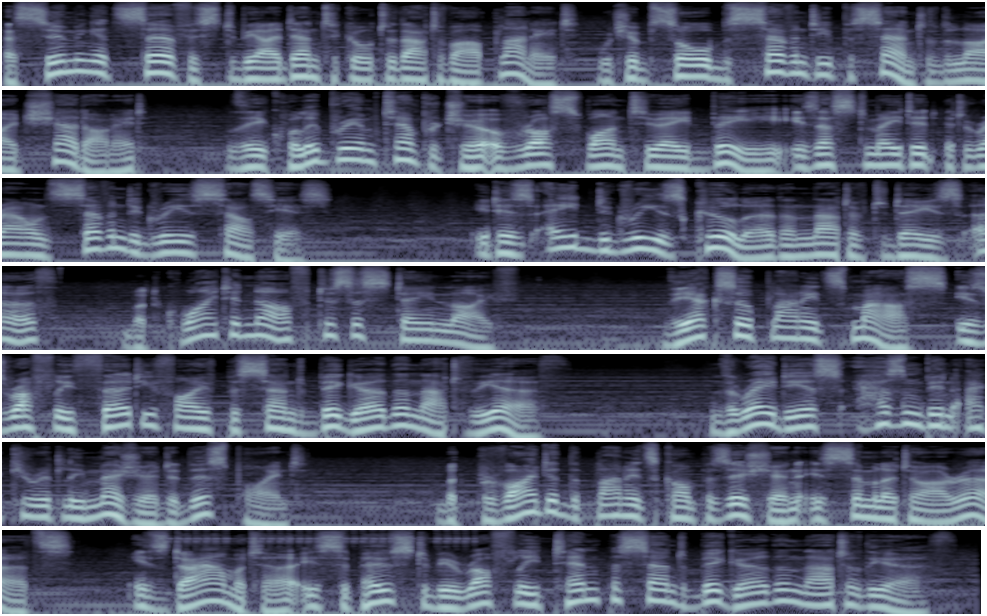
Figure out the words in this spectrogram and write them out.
Assuming its surface to be identical to that of our planet, which absorbs 70% of the light shed on it, the equilibrium temperature of Ross 128b is estimated at around 7 degrees Celsius. It is 8 degrees cooler than that of today's Earth, but quite enough to sustain life. The exoplanet's mass is roughly 35% bigger than that of the Earth. The radius hasn't been accurately measured at this point, but provided the planet's composition is similar to our Earth's, its diameter is supposed to be roughly 10% bigger than that of the Earth.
